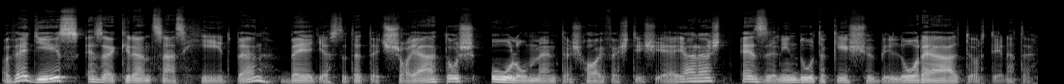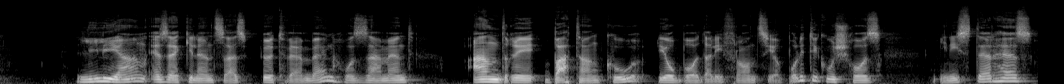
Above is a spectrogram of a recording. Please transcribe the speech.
A vegyész 1907-ben bejegyeztetett egy sajátos, ólommentes hajfestési eljárást, ezzel indult a későbbi L'Oreal története. Lilian 1950-ben hozzáment André Batancourt jobboldali francia politikushoz, miniszterhez,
